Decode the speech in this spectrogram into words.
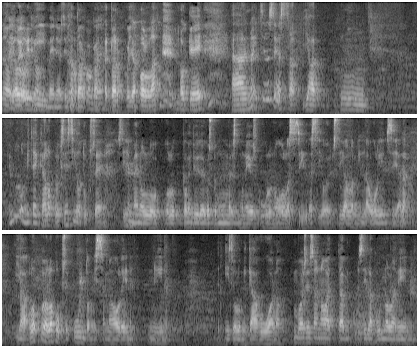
No Ei, oli, oli viimeinen, jos ihan tarkka, okay. tarkkoja olla. Okei. Okay. no itse asiassa, ja mm, en mä ollut mitenkään loppujen siihen sijoitukseen. Siihen mm. mä en ollut, ollut kovin tyytyväinen, koska mun mielestä mun ei olisi kuulunut olla sillä sijalla, millä olin siellä. Ja loppujen lopuksi se kunto, missä mä olin, niin ei se ollut mikään huono. Voisin sanoa, että sillä kunnolla niin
